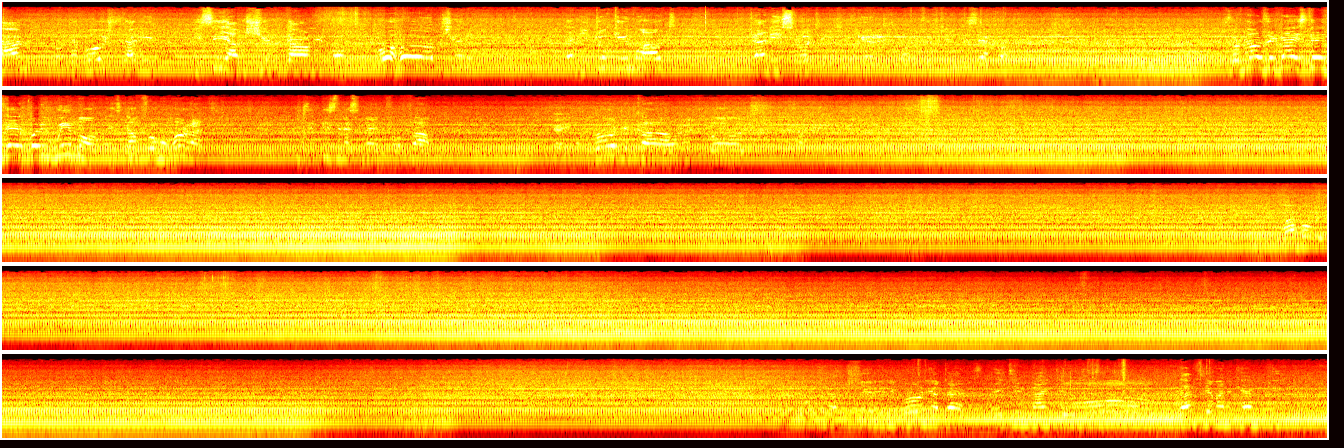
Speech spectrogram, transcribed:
the bush. Then he, he see Abushiri down. He thought, oh, oh Abushiri. Then he took him out. Then he slaughtered him, him on 15 December. So now the guy stays there called Wimo. He's come from Horat. He's a businessman for farm. Okay. Rode a cow, times, 1890. That German came king.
